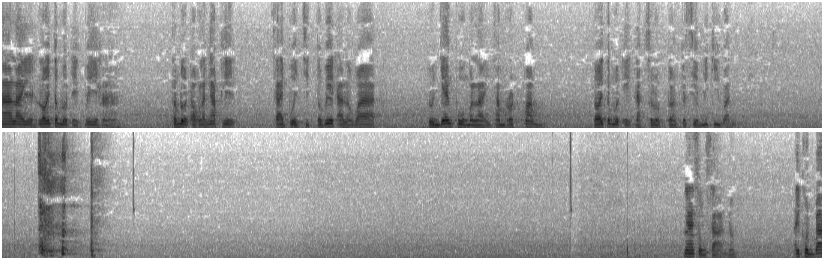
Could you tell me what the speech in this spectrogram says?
อะไรร้อยตำรวจเอกเวหาตำรวจออกระงับเหตุชายป่วยจิตเวชอารวาสโดนแย่งพวงมาลัยทำรถคว่ำ ร้อยตำรวจเอกดักสลบก่อนเกษียณไม่กี่วัน น่าสงสารเนาะไอ้คนบ้า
